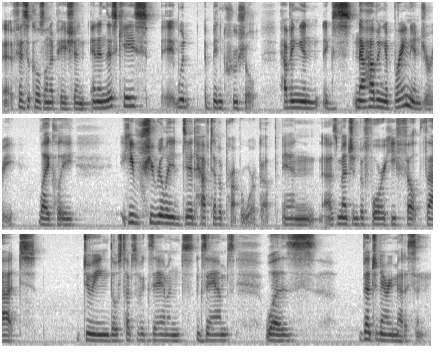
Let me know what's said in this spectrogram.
uh, physicals on a patient. And in this case, it would have been crucial. Having an ex- now having a brain injury, likely, he she really did have to have a proper workup. And as mentioned before, he felt that doing those types of examines exams was veterinary medicine.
